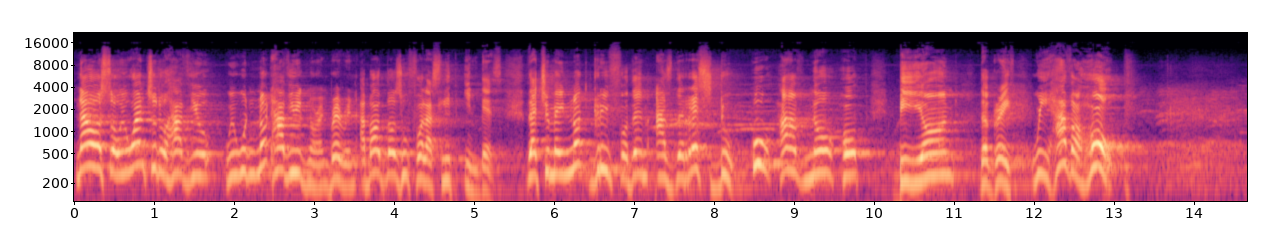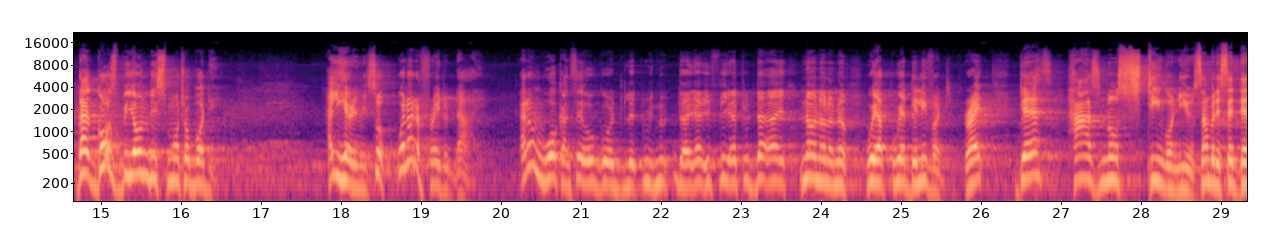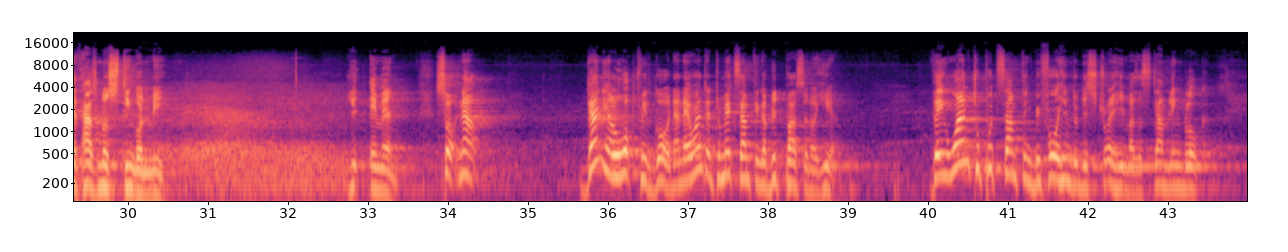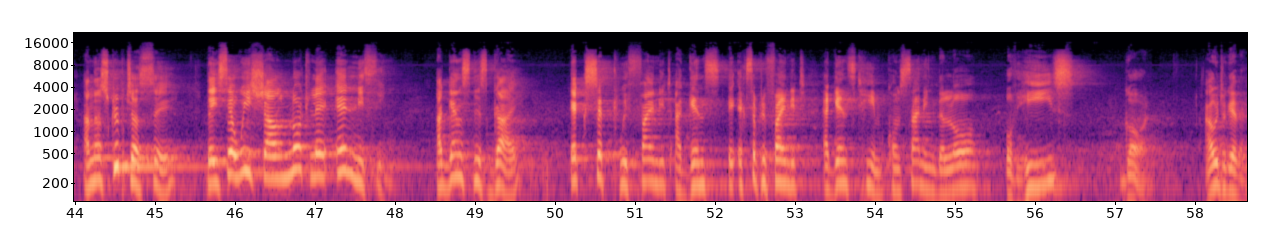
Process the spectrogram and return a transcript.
Now also we want you to have you, we would not have you ignorant, brethren, about those who fall asleep in death, that you may not grieve for them as the rest do, who have no hope beyond the grave. We have a hope that goes beyond this mortal body. Are you hearing me? So we're not afraid to die. I don't walk and say, Oh God, let me not die. I fear to die. No, no, no, no. We are, we are delivered, right? Death has no sting on you. Somebody said, Death has no sting on me. You, amen. So now, Daniel walked with God, and I wanted to make something a bit personal here. They want to put something before him to destroy him as a stumbling block. And the scriptures say, they say, We shall not lay anything against this guy except we find it against except we find it against him concerning the law of his God. Are we together?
